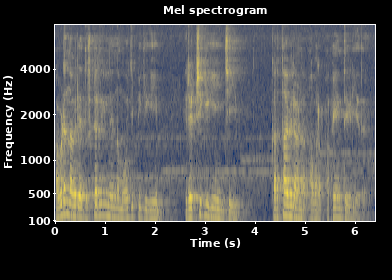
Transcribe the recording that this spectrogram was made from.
അവിടുന്ന് അവരെ ദുഷ്ടരിൽ നിന്ന് മോചിപ്പിക്കുകയും രക്ഷിക്കുകയും ചെയ്യും. കർത്താവിലാണ് അവർ അഭയം തേടിയത്.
